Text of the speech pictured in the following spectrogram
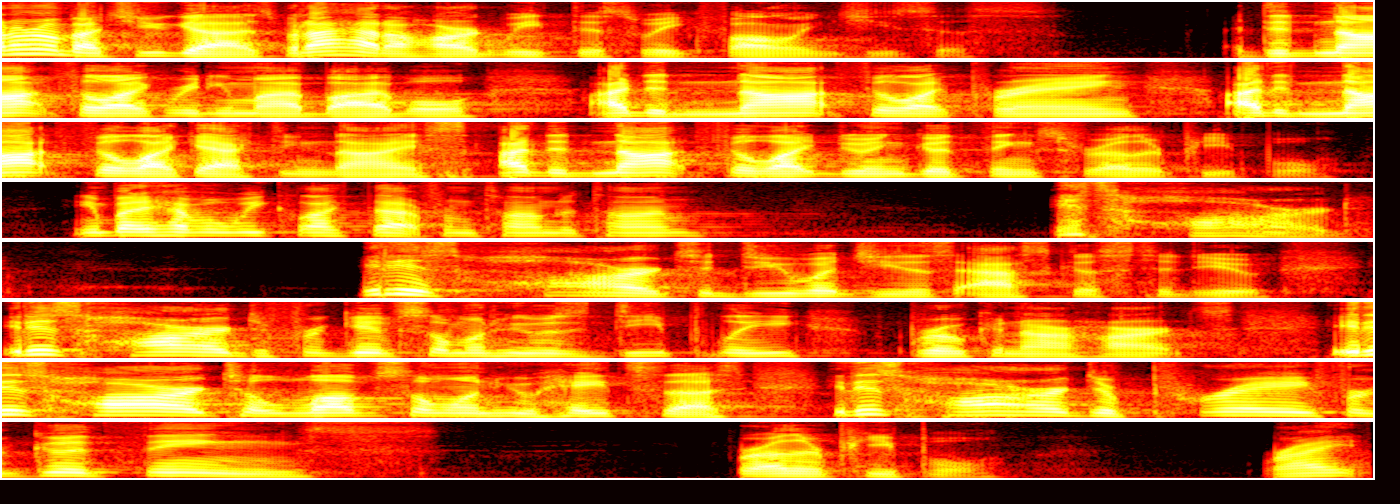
I don't know about you guys, but I had a hard week this week following Jesus. I did not feel like reading my Bible. I did not feel like praying. I did not feel like acting nice. I did not feel like doing good things for other people. Anybody have a week like that from time to time? It's hard. It is hard to do what Jesus asked us to do. It is hard to forgive someone who has deeply broken our hearts. It is hard to love someone who hates us. It is hard to pray for good things for other people, right?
